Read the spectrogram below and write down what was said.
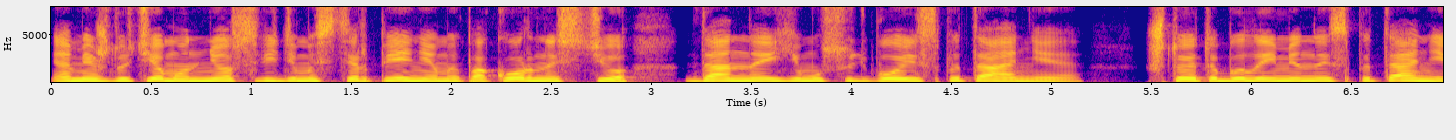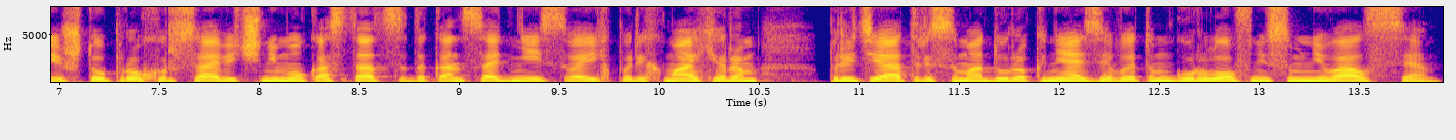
а между тем он нес, видимо, с терпением и покорностью данное ему судьбой испытание». Что это было именно испытание, и что Прохор Савич не мог остаться до конца дней своих парикмахером при театре Самодура князя, в этом Гурлов не сомневался.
